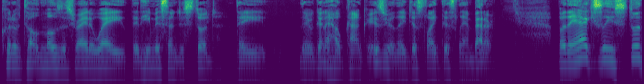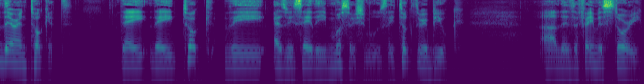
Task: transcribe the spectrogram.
could have told Moses right away that he misunderstood. They they were going to help conquer Israel. They just liked this land better, but they actually stood there and took it. They they took the as we say the Musar shmuz. They took the rebuke. Uh, there's a famous story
